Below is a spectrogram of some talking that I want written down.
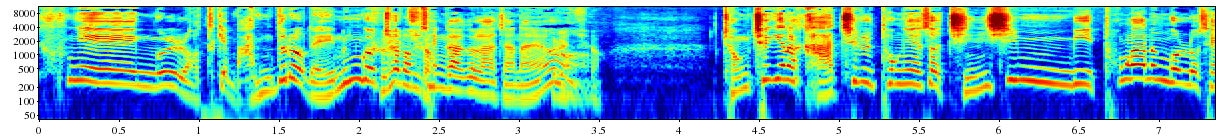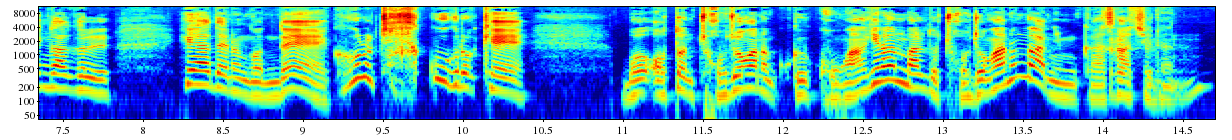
흥행을 어떻게 만들어내는 것처럼 그렇죠. 생각을 하잖아요. 그렇죠. 정책이나 가치를 통해서 진심이 통하는 걸로 생각을 해야 되는 건데 그거를 자꾸 그렇게 뭐 어떤 조정하는 그 공학이라는 말도 조정하는 거 아닙니까 사실은.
